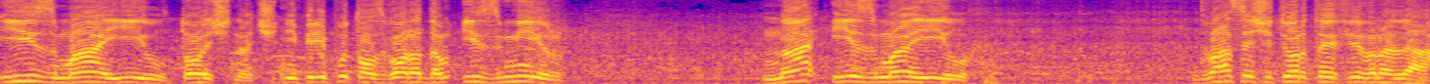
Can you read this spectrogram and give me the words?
Измаил, точно. Чуть не перепутал с городом Измир. На Измаил. 24 февраля.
